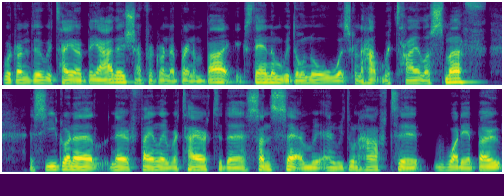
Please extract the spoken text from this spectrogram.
we're going to do with Tyler Biadasz, if we're going to bring him back, extend him. We don't know what's going to happen with Tyler Smith. Is he going to now finally retire to the sunset and we, and we don't have to worry about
